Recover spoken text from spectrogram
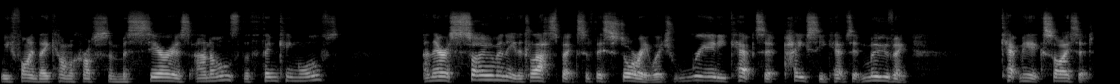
We find they come across some mysterious animals, the thinking wolves. And there are so many little aspects of this story which really kept it pacey, kept it moving, kept me excited.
